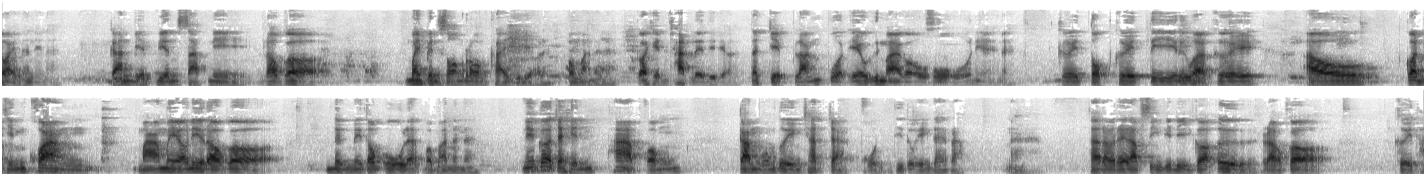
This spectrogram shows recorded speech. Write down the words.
ย่อยนั่นเองนะการเบียดเบียนสัตว์นี่ เราก็ไม่เป็นสองรองใครทีเดียวเลยประมาณนั้นนะก็เห็นชัดเลยทีเดียว ถ้าเจ็บหลังปวดเอวขึ้นมาก็โอ้โหเนี่ยนะ เคยตบเคยตีหรือว่าเคยเอาก้อนหินคว้างหมาแมวนี่เราก็หนึ่งในตองอูแล้วประมาณนั้นนะนี่ก็จะเห็นภาพของกรรมของตัวเองชัดจากผลที่ตัวเองได้รับนะถ้าเราได้รับสิ่งดี ๆ ก็เออ เราก็เคยท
